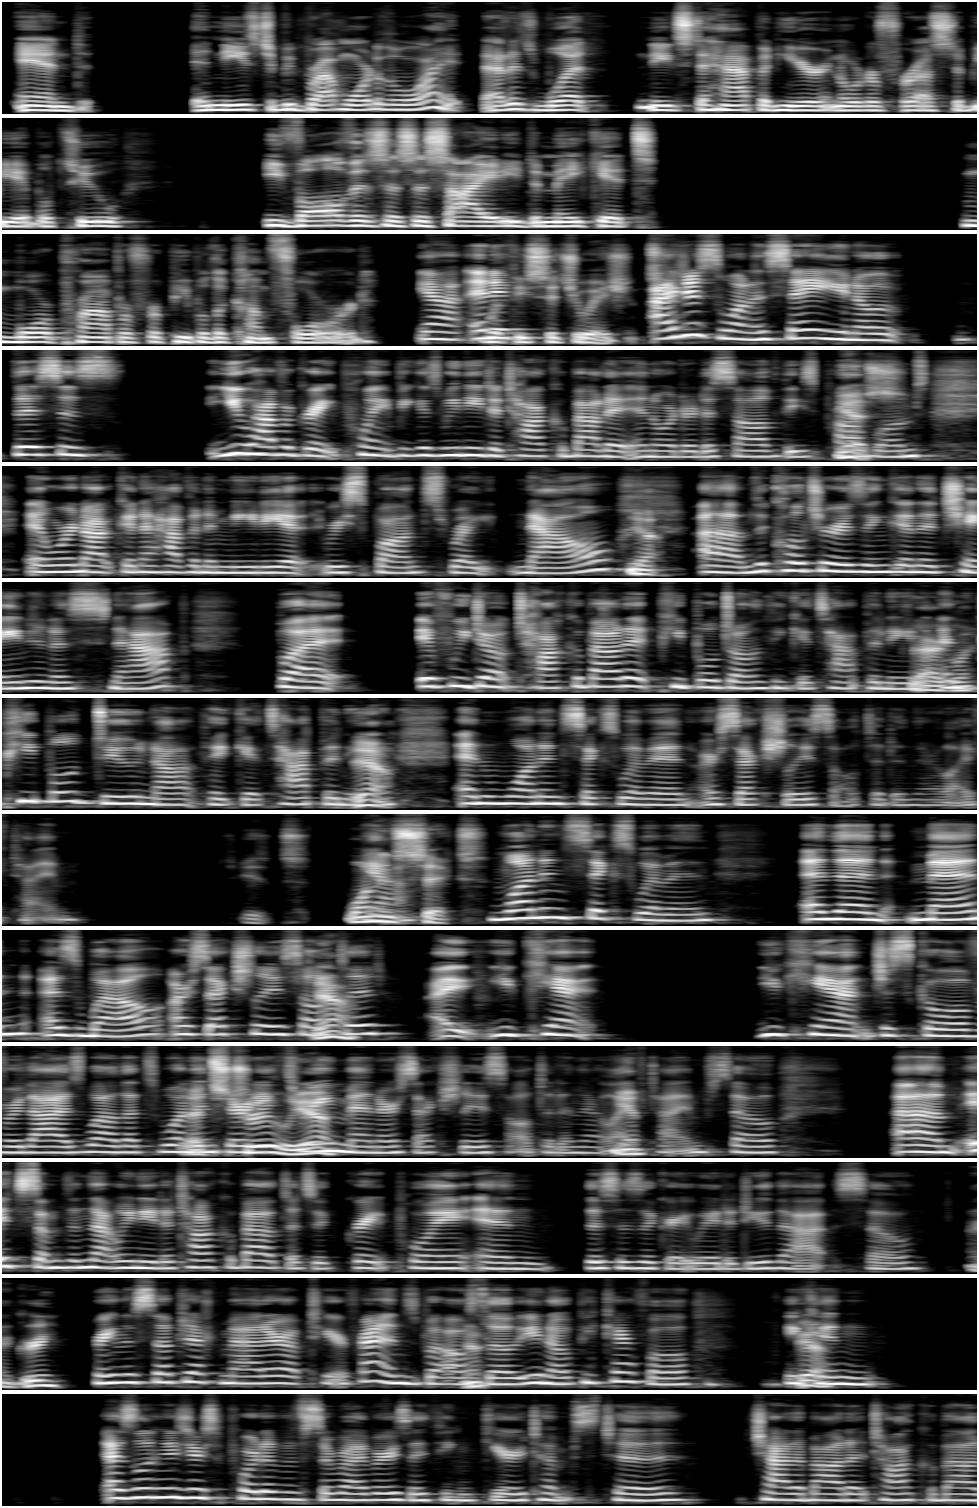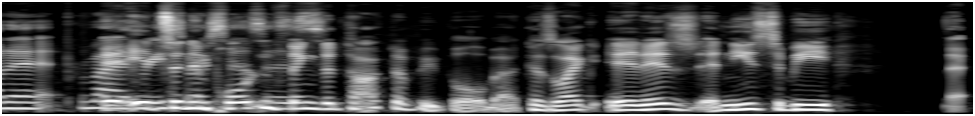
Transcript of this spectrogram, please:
And it needs to be brought more to the light. That is what needs to happen here in order for us to be able to evolve as a society to make it more proper for people to come forward yeah. And with if, these situations. I just want to say, you know, this is you have a great point because we need to talk about it in order to solve these Yes. problems, and we're not going to have an immediate response right now. Yeah. Um, the culture isn't going to change in a snap, but if we don't talk about it, people don't think it's happening, Exactly. and people do not think it's happening. Yeah. And one in six women are sexually assaulted in their lifetime. Jesus. One in six. One in six women, and then men as well are sexually assaulted. I you can't you can't just go over that as well. That's one That's in true, thirty three yeah. men are sexually assaulted in their lifetime. So um, it's something that we need to talk about. That's a great point, and this is a great way to do that. So I agree. bring the subject matter up to your friends, but also you know be careful. You Yeah. can, as long as you're supportive of survivors, I think your attempts to chat about it, talk about it, provide it's an important resources thing to talk to people about because, like, it is. It needs to be.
